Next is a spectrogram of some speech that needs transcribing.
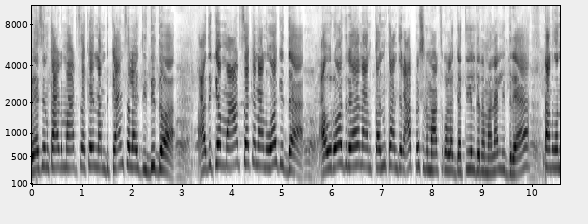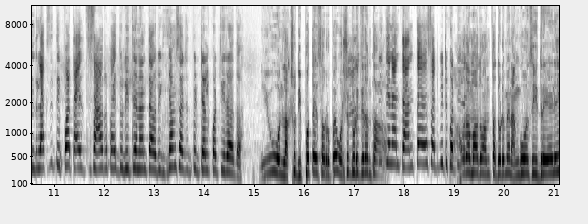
ರೇಷನ್ ಕಾರ್ಡ್ ಮಾಡ್ಸಕ್ಕೆ ನಮ್ದು ಕ್ಯಾನ್ಸಲ್ ಆಯ್ತು ಇದ್ದಿದ್ದು. ಅದಕ್ಕೆ ಮಾಡ್ಸಕ್ಕೆ ನಾನು ಹೋಗಿದ್ದೆ. ಅವ್ರು ಹೋದ್ರೆ ನಾನು ಕಣ್ ಕಾಂದಿರ ಆಪರೇಷನ್ ಮಾಡಿಸ್ಕೊಳ್ಳೋ ಗತಿ ಇಲ್ದಿರ ಮನೇಲಿದ್ರೆ ನನಗೊಂದು ಲಕ್ಷದ ಇಪ್ಪತ್ತೈದು ಸಾವಿರ ರೂಪಾಯಿ ದುಡಿತೇನಂತ ಅವ್ರು ಇನ್ಕಮ್ ಸರ್ಟಿಫಿಕೇಟ್ ಹೇಳಿ ಕೊಟ್ಟಿರೋದು. ನೀವು ಒಂದ್ ಲಕ್ಷದ ಇಪ್ಪತ್ತೈದು ಸಾವಿರ ರೂಪಾಯಿ ವರ್ಷಕ್ಕೆ ದುಡಿತೀರಂತ? ದುಡಿತೀನಂತ ಅಂತ ಸರ್ಟಿಫಿಕೇಟ್ ಕೊಟ್ಟಿರೋ ಹೌದಮ್ಮ ಅದು ಅಂತ ದುಡಿಮೆ ನಂಗೂ ಒಂದ್ಸಿ ಇದ್ರೆ ಹೇಳಿ.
